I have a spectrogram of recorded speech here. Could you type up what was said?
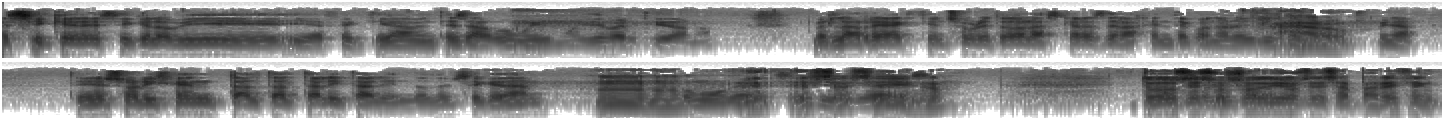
Sí que, sí que lo vi y, efectivamente es algo muy, muy divertido, ¿no? Ver la reacción, sobre todo a las caras de la gente cuando les dicen, claro. mira, tienes origen tal, tal, tal y tal, y entonces se quedan como que... Es, así, ¿no? Todos esos odios desaparecen,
